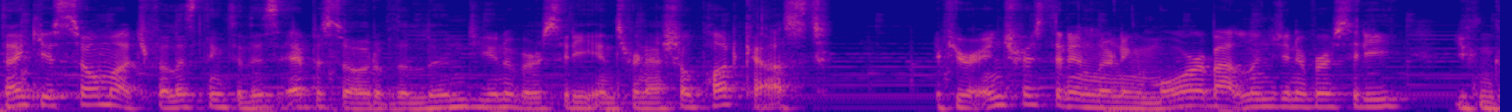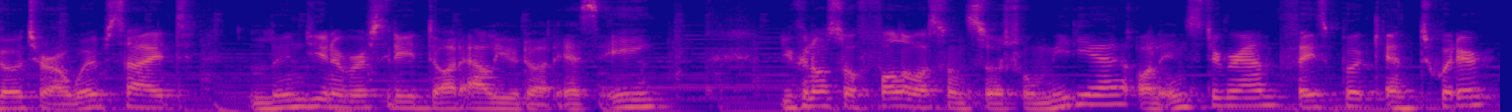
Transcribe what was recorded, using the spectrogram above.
Thank you so much for listening to this episode of the Lund University International Podcast. If you're interested in learning more about Lund University, you can go to our website, lunduniversity.lu.se. You can also follow us on social media on Instagram, Facebook, and Twitter,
